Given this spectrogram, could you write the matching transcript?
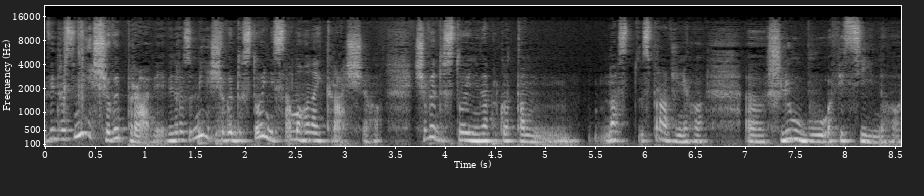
він розуміє, що ви праві. Він розуміє, що ви достойні самого найкращого, що ви достойні, наприклад, там справжнього е, шлюбу офіційного.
